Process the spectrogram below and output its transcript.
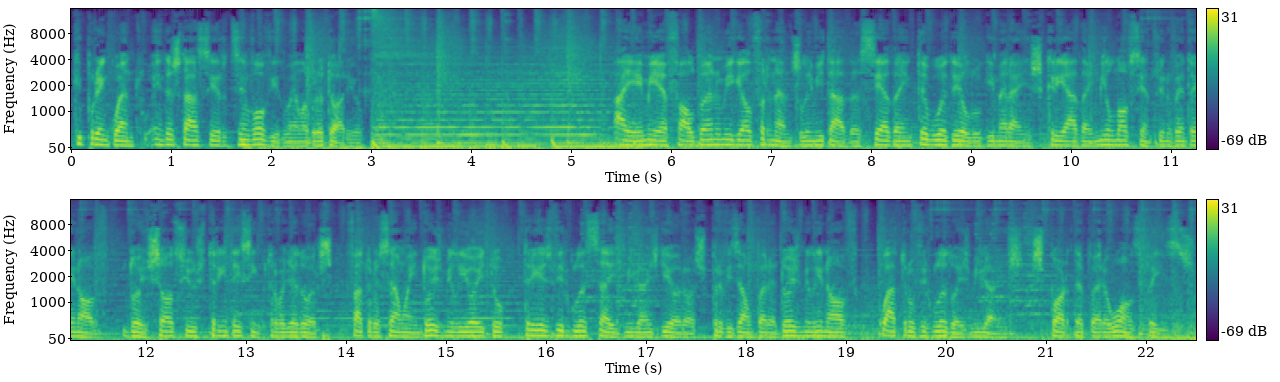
que, por enquanto, ainda está a ser desenvolvido em laboratório. AMF Albano Miguel Fernandes Limitada, sede em Tabuadelo, Guimarães, criada em 1999. Dois sócios, 35 trabalhadores. Faturação em 2008, 3,6 milhões de euros. Previsão para 2009, 4,2 milhões. Exporta para 11 países.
